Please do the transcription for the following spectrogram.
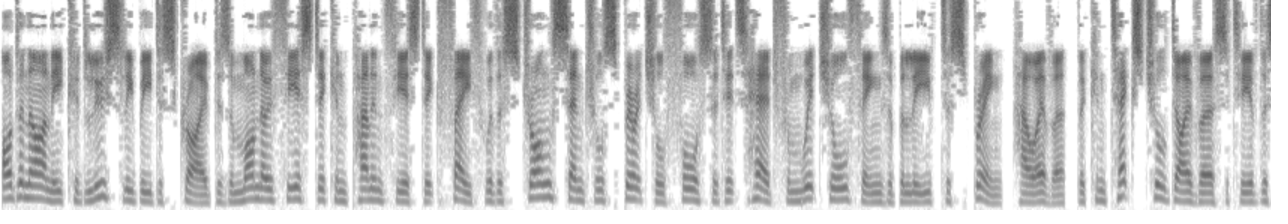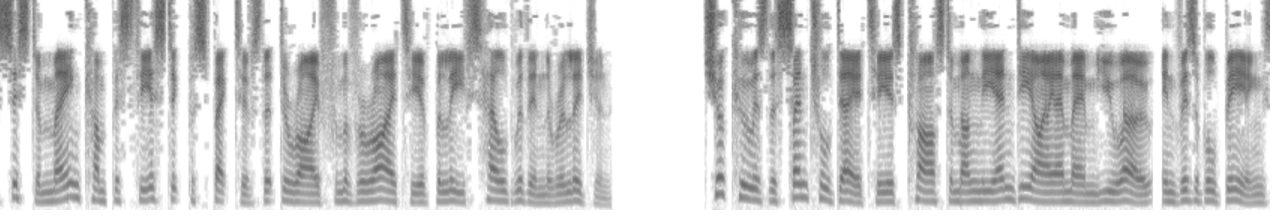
Odinani could loosely be described as a monotheistic and panentheistic faith with a strong central spiritual force at its head from which all things are believed to spring. However, the contextual diversity of the system may encompass theistic perspectives that derive from a variety of beliefs held within the religion. Chukwu as the central deity is classed among the Ndimmuo, invisible beings,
